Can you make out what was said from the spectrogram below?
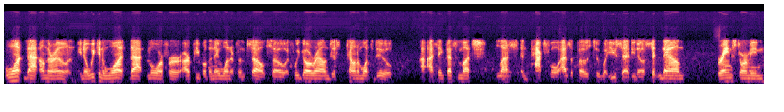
want that on their own. You know, we can want that more for our people than they want it for themselves. So if we go around just telling them what to do, I think that's much less impactful as opposed to what you said. You know, sitting down, brainstorming.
